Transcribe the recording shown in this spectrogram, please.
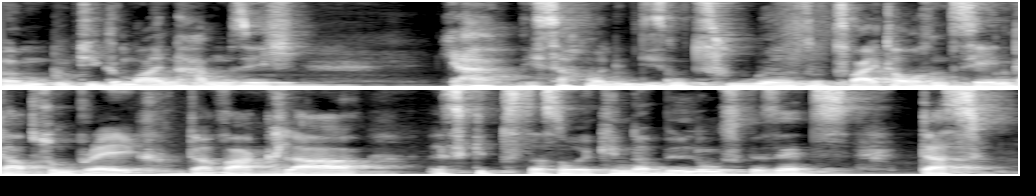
Ähm, und die Gemeinden haben sich, ja, ich sag mal, in diesem Zuge, so 2010 gab es so einen Break. Da war klar, es gibt das neue Kinderbildungsgesetz, das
